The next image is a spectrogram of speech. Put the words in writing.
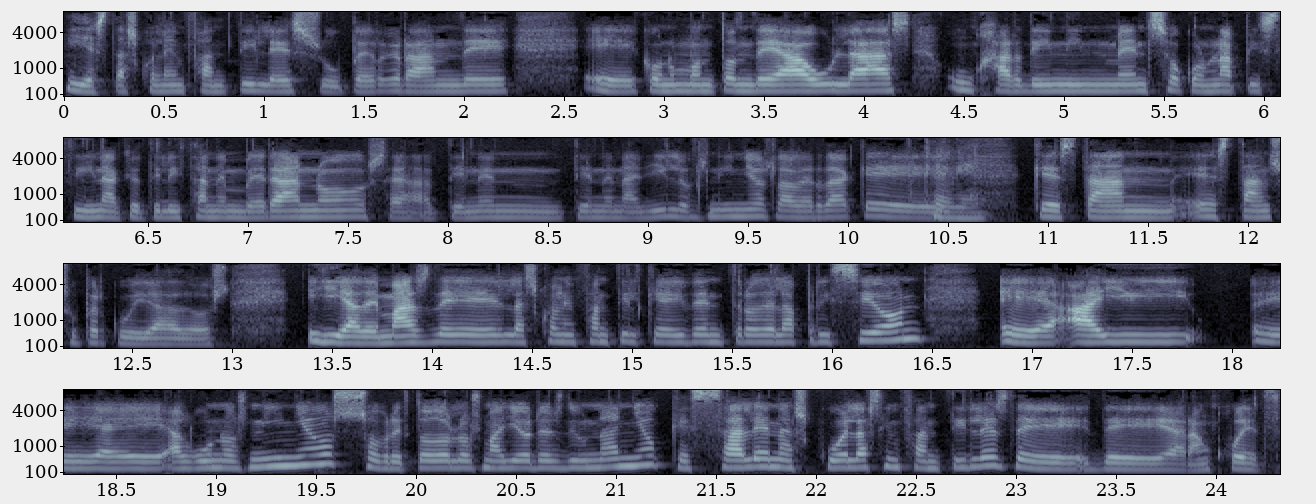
Y esta escuela infantil es súper grande, eh, con un montón de aulas, un jardín inmenso con una piscina que utilizan en verano. O sea, tienen, tienen allí los niños, la verdad que, que están están súper cuidados. Y además de la escuela infantil que hay dentro de la prisión, eh, hay eh, algunos niños, sobre todo los mayores de un año, que salen a escuelas infantiles de, de Aranjuez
